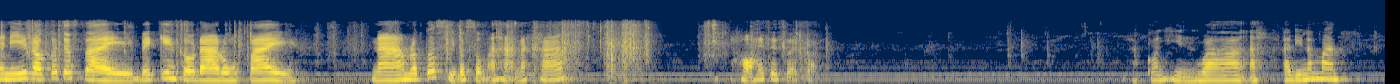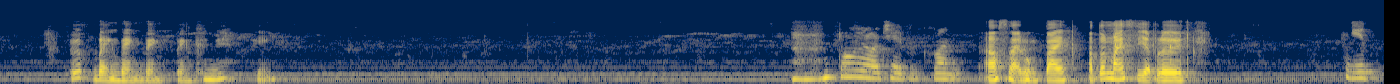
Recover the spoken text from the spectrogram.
ในนี้เราก็จะใส่เบกกิ้งโซดาลงไป น้ำแล้วก็สีผสมอาหารนะคะห่อให้สวยๆก่อนเอาก้อนหินวางอะเอาดินน้ำมันอึ๊บแบ่งแบ่งแบ่งแบ่งครึ่งนี้พิงต้องรอเช็ดก่อน เอาใส่ลงไป เอาต้นไม้เสียบเลยหยิบ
